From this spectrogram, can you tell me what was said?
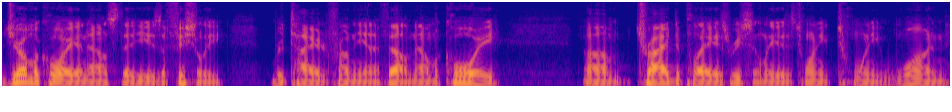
Gerald McCoy announced that he is officially retired from the NFL. Now, McCoy um, tried to play as recently as 2021,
